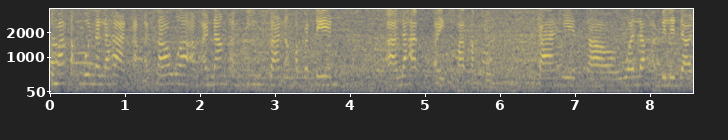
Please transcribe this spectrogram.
tumatakbo na lahat. Ang asawa, ang anak, ang pinsan, ang kapatid, ah, lahat ay tumatakbo. Kahit ah, walang abilidad,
